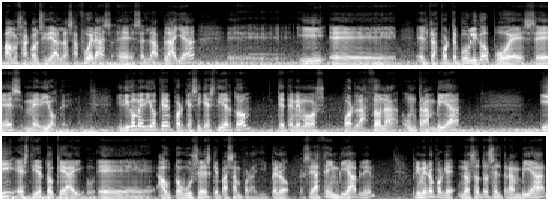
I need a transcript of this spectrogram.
vamos a considerar las afueras, es la playa, eh, y eh, el transporte público pues es mediocre. Y digo mediocre porque sí que es cierto que tenemos por la zona un tranvía, y es cierto que hay autobuses que pasan por allí, pero se hace inviable, primero porque nosotros el tranvía,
